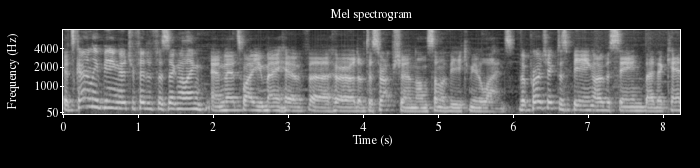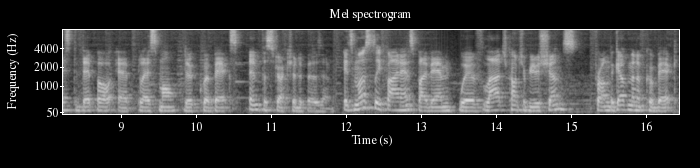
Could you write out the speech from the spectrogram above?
It's currently being retrofitted for signaling, and that's why you may have uh, heard of disruption on some of the commuter lines. The project is being overseen by the Caisse de dépôt et placement de Quebec's infrastructure division. It's mostly financed by them with large contributions from the government of Quebec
